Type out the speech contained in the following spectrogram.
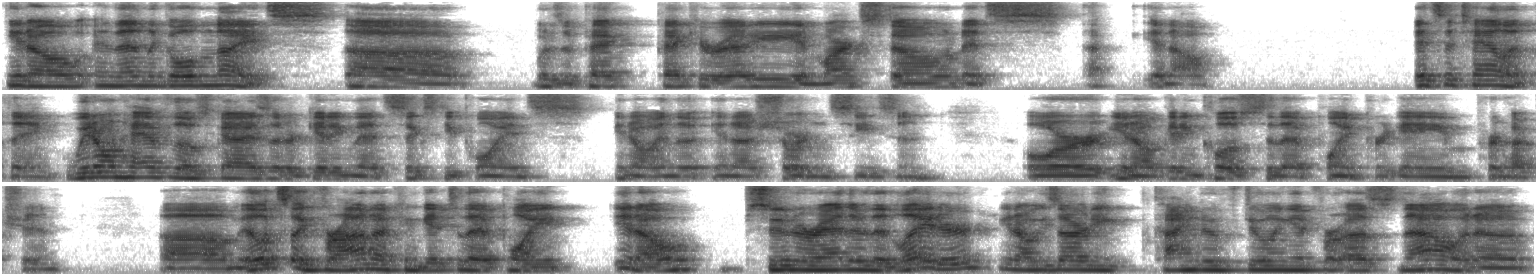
you know, and then the Golden Knights. Uh, what is it, Peck Pacioretty and Mark Stone? It's you know, it's a talent thing. We don't have those guys that are getting that sixty points, you know, in the in a shortened season, or you know, getting close to that point per game production. Um, it looks like Vrana can get to that point, you know, sooner rather than later. You know, he's already kind of doing it for us now in a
